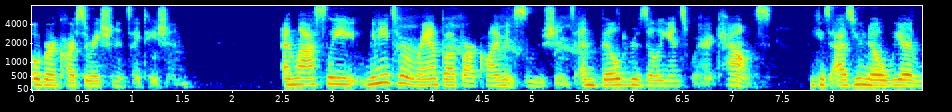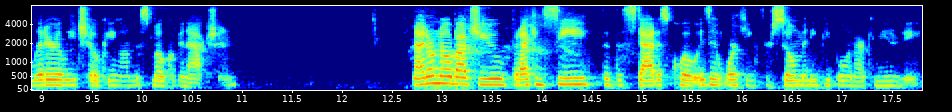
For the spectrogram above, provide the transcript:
over incarceration and citation. And lastly, we need to ramp up our climate solutions and build resilience where it counts, because as you know, we are literally choking on the smoke of inaction. I don't know about you, but I can see that the status quo isn't working for so many people in our community.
